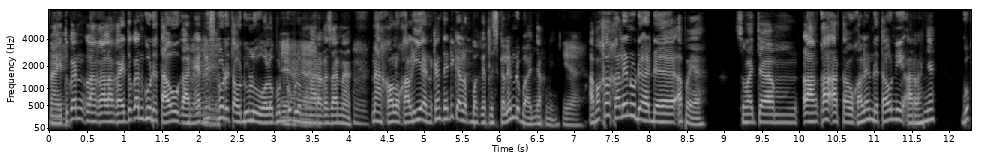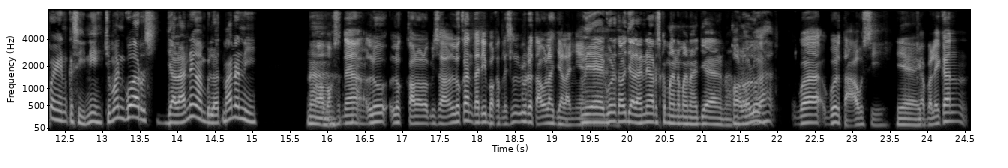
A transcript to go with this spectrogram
Nah, Iya. itu kan langkah-langkah itu kan gue udah tahu kan. At Hmm. least gue udah tahu dulu walaupun gue Iya, belum iya. mengarah ke sana. Hmm. Nah, kalau kalian kan tadi kalau bucket list kalian udah banyak nih. Iya. Apakah kalian udah ada apa ya? Semacam langkah atau kalian udah tahu nih arahnya gue pengen ke sini. Cuman gue harus jalannya ngambil lewat mana nih? Nah, Oh, maksudnya lu lu kalau misalnya lu kan tadi bucket list lu, lu udah tau lah jalannya. Iya, gue udah tahu jalannya harus ke mana-mana aja. Nah, Kalau lu, gua gua gua udah tahu sih. Iya. Apalagi kan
